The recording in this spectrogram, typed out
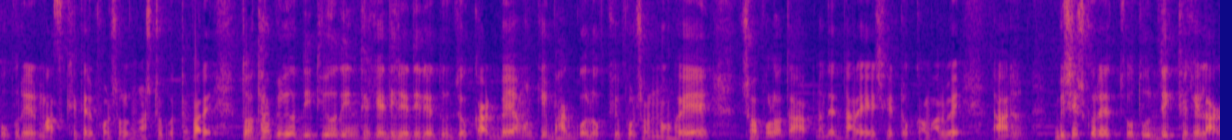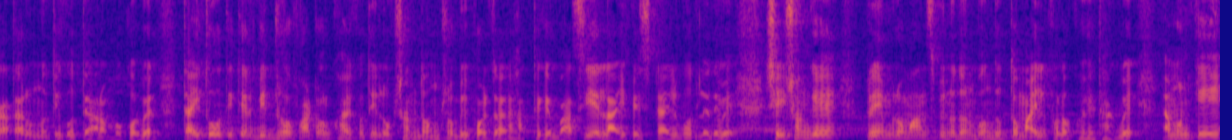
পুকুরের মাছ ক্ষেতের ফসল নষ্ট করতে পারে। তথাপিও দ্বিতীয় দিন থেকে ধীরে ধীরে দুর্যোগ কাটবে, এমনকি ভাগ্য লক্ষ্মী প্রসন্ন হয়ে সফলতা আপনাদের দ্বারে এসে টোক্কা মারবে। আর বিশেষ করে চতুর্দিক থেকে লাগাতার উন্নতি করতে আরম্ভ করবেন। তাই তো অতীতের বিদ্রোহ, ফাটল, ক্ষয়ক্ষতি, লোকসান, ধ্বংস, বিপর্যয়ের হাত থেকে বাঁচিয়ে লাইফ স্টাইল বদলে দেবে। সেই সঙ্গে প্রেম রোমান্স বিনোদন, বন্ধুত্ব মাইল ফলক হয়ে থাকবে। এমনকি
